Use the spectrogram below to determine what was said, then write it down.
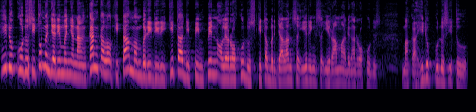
Hidup kudus itu menjadi menyenangkan kalau kita memberi diri kita dipimpin oleh roh kudus. Kita berjalan seiring seirama dengan roh kudus. Maka hidup kudus itu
